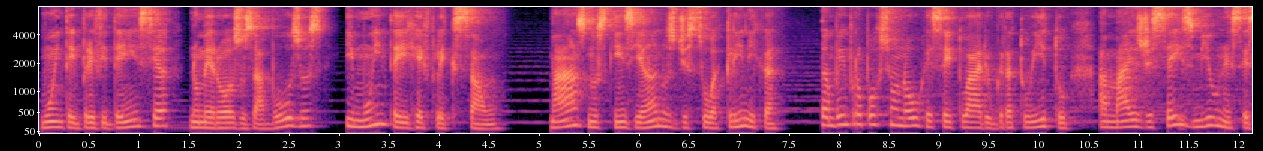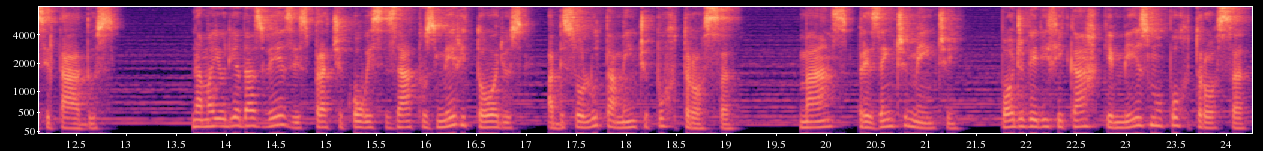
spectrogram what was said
Muita imprevidência, numerosos abusos e muita irreflexão. Mas, nos 15 anos de sua clínica, também proporcionou receituário gratuito a mais de 6 mil necessitados. Na maioria das vezes, praticou esses atos meritórios absolutamente por troça. Mas, presentemente, pode verificar que, mesmo por troça,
